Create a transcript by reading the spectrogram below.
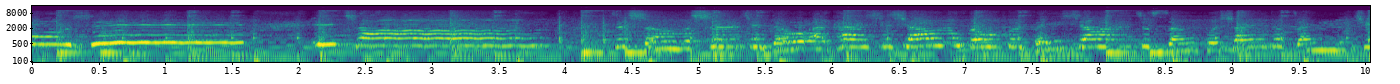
游戏一场。在什么时间都，笑容都会飞翔。就算会摔倒，站得起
